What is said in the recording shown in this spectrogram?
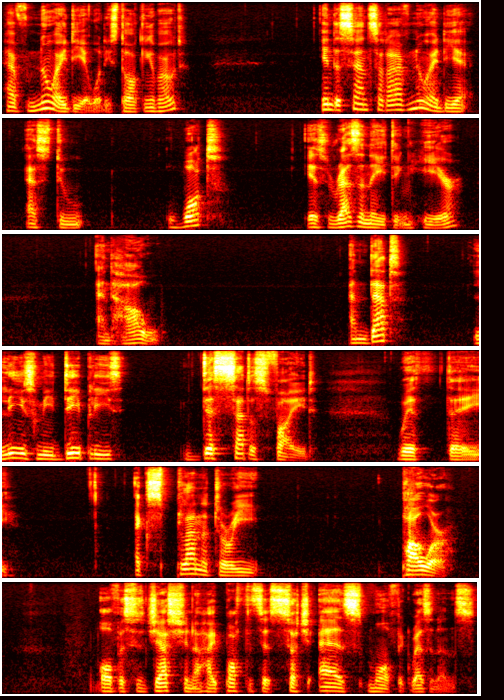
have no idea what he's talking about in the sense that I have no idea as to what is resonating here and how. And that leaves me deeply dissatisfied with the explanatory power of a suggestion, a hypothesis such as morphic resonance.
